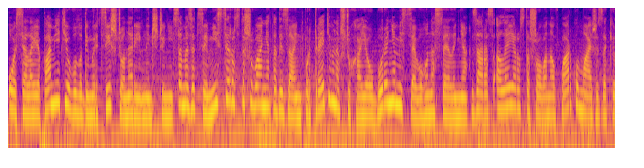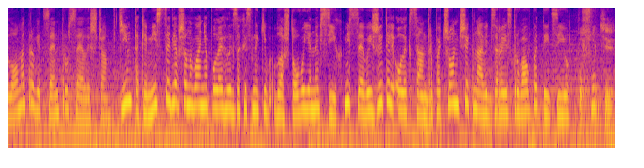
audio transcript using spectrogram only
Ось алея пам'яті у Володимирці, що на Рівненщині. Саме за це місце розташування та дизайн портретів не вщухає обурення місцевого населення. Зараз алея розташована в парку майже за кілометр від центру селища. Втім, таке місце для вшанування полеглих захисників влаштовує не всіх. Місцевий житель Олександр Печончик навіть зареєстрував петицію. По суті,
